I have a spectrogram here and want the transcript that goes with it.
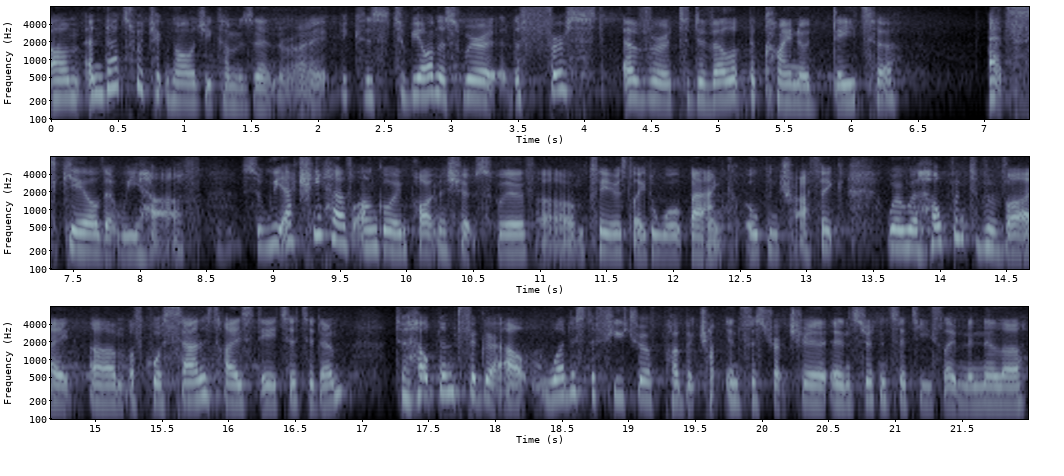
Um, and that's where technology comes in, right? Because to be honest, we're the first ever to develop the kind of data at scale that we have. Mm-hmm. So we actually have ongoing partnerships with um, players like the World Bank, Open Traffic, where we're helping to provide, um, of course, sanitized data to them to help them figure out what is the future of public tra- infrastructure in certain cities like Manila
